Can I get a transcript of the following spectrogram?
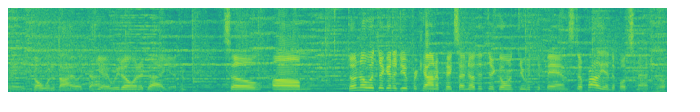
Yeah, you don't want to die like that. Yeah, we don't want to die again. So, um, don't know what they're going to do for counter picks. I know that they're going through with the bans. They'll probably end up on Smash Bros.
